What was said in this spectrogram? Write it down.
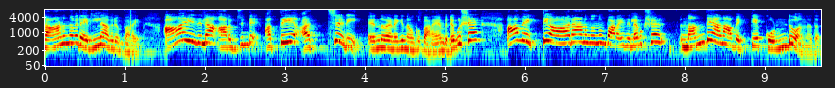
കാണുന്നവരെല്ലാവരും പറയും. ആ രീതിയിൽ അർജുന്റെ അതേ അച്ചടി എന്ന് വേണമെങ്കിൽ നമുക്ക് പറയാൻ പറ്റും. പക്ഷേ ആ വ്യക്തി ആരാണെന്നൊന്നും പറയുന്നില്ല. പക്ഷേ നന്ദയാണ് ആ വ്യക്തിയെ കൊണ്ടുവന്നത്.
